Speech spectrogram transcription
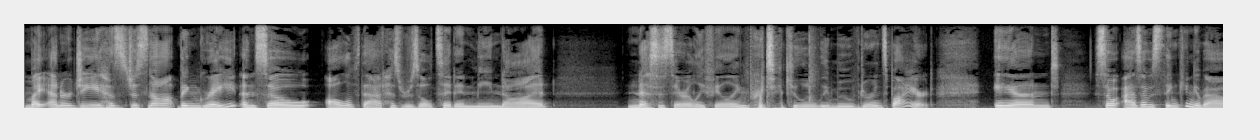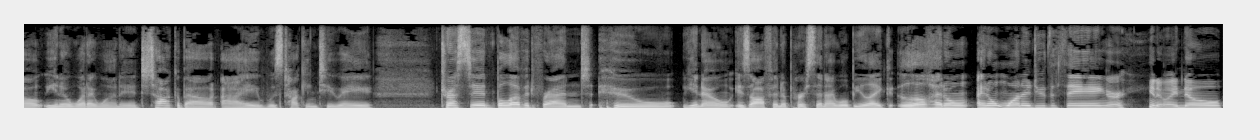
my energy has just not been great. And so all of that has resulted in me not necessarily feeling particularly moved or inspired. And, so as I was thinking about, you know, what I wanted to talk about, I was talking to a trusted, beloved friend who, you know, is often a person I will be like, "Ugh, I don't I don't want to do the thing," or, you know, I know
